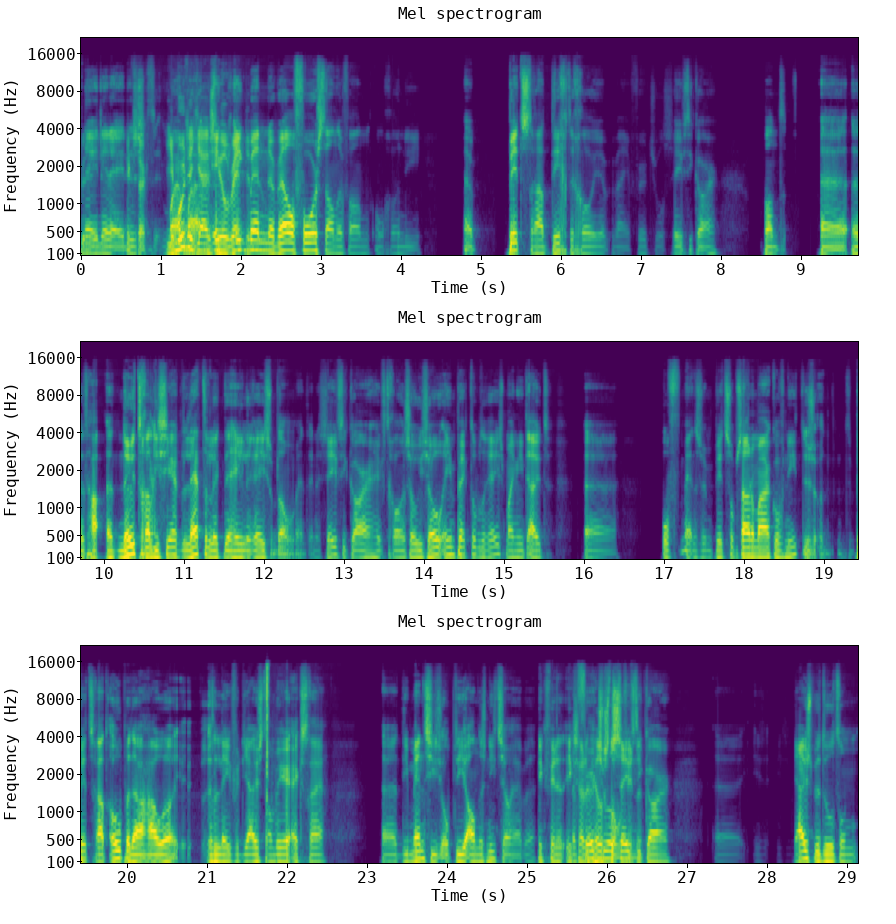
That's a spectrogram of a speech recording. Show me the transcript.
Nee, nee, nee. Dus, Exact. Je maar- moet het juist ik, heel Ik random ben doen. er wel voorstander van om gewoon die eh, pitstraat dicht te gooien bij een virtual safety car. Want eh, het, het neutraliseert letterlijk de hele race op dat moment. En een safety car heeft gewoon sowieso impact op de race. Maakt niet uit eh, of mensen een pitstop zouden maken of niet. Dus de pitstraat open daar houden eh, levert juist dan weer extra dimensies op die je anders niet zou hebben. Ik, vind het, ik een zou het heel stom safety vinden. car is juist bedoeld om,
